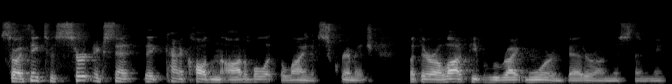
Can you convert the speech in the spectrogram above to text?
So I think to a certain extent, they kind of called an audible at the line of scrimmage, but there are a lot of people who write more and better on this than me.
